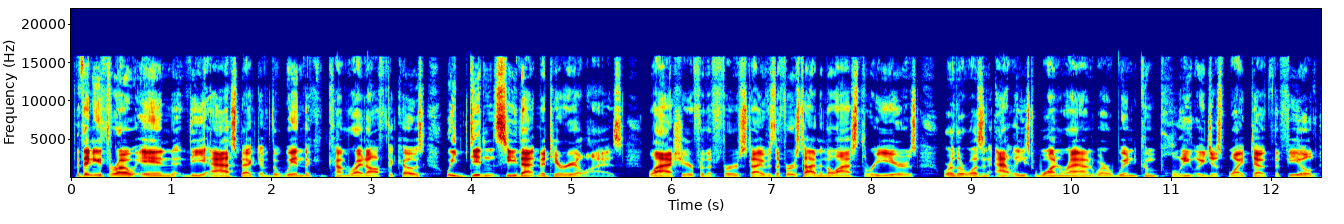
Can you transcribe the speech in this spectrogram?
But then you throw in the aspect of the wind that can come right off the coast. We didn't see that materialize last year for the first time. It was the first time in the last three years where there wasn't at least one round where wind completely just wiped out the field,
